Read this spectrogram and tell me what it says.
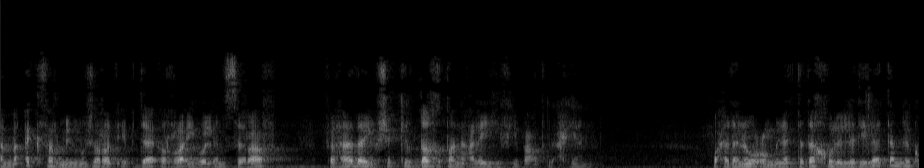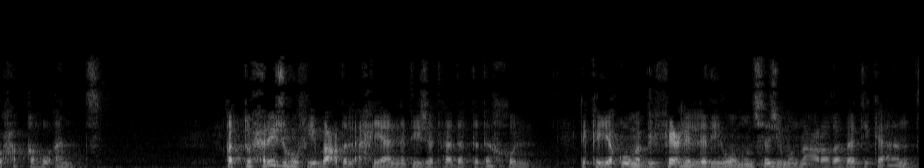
أما أكثر من مجرد إبداء الرأي والانصراف فهذا يشكل ضغطا عليه في بعض الأحيان. وهذا نوع من التدخل الذي لا تملك حقه أنت. قد تحرجه في بعض الأحيان نتيجة هذا التدخل. لكي يقوم بالفعل الذي هو منسجم مع رغباتك أنت.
